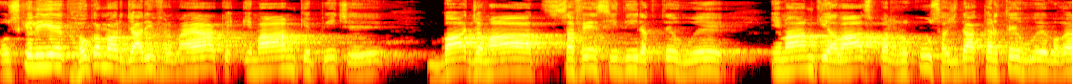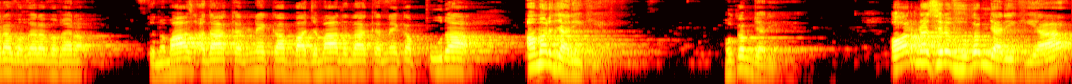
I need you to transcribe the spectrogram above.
تو اس کے لیے ایک حکم اور جاری فرمایا کہ امام کے پیچھے با جماعت صفیں سیدھی رکھتے ہوئے، امام کی آواز پر رکو سجدہ کرتے ہوئے وغیرہ وغیرہ وغیرہ۔ تو نماز ادا کرنے کا باجماعت ادا کرنے کا پورا امر جاری کیا، حکم جاری کیا۔ اور نہ صرف حکم جاری کیا،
